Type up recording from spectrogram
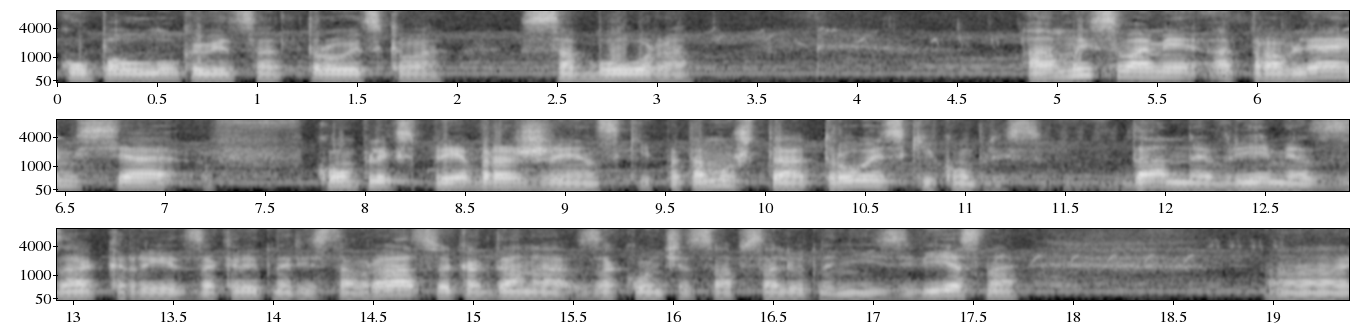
купол луковица Троицкого собора. А мы с вами отправляемся в комплекс Преображенский, потому что Троицкий комплекс в данное время закрыт, закрыт на реставрацию, когда она закончится абсолютно неизвестно. А,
